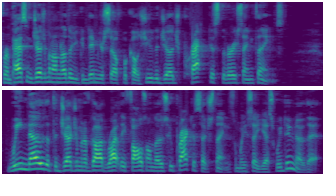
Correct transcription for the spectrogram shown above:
For in passing judgment on another, you condemn yourself because you, the judge, practice the very same things. We know that the judgment of God rightly falls on those who practice such things. And we say, yes, we do know that.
